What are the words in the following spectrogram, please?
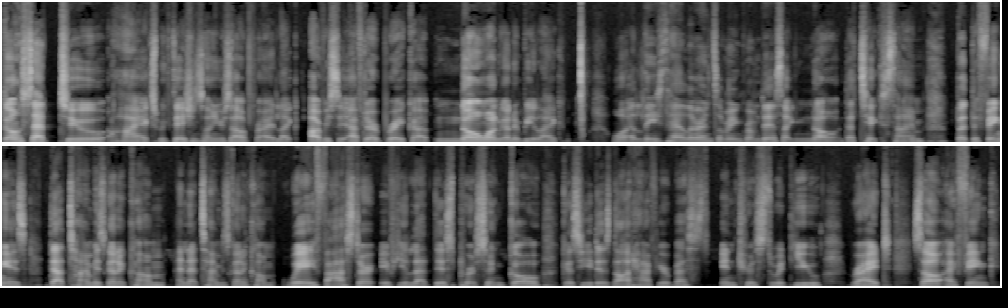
don't set too high expectations on yourself, right? Like, obviously, after a breakup, no one gonna be like, well, at least I learned something from this. Like, no, that takes time. But the thing is, that time is gonna come and that time is gonna come way faster if you let this person go because he does not have your best interest with you, right? So I think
